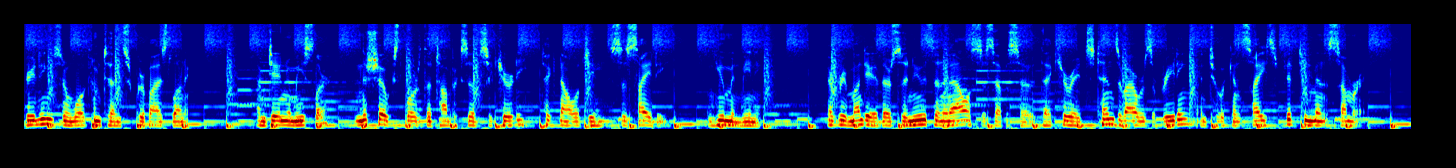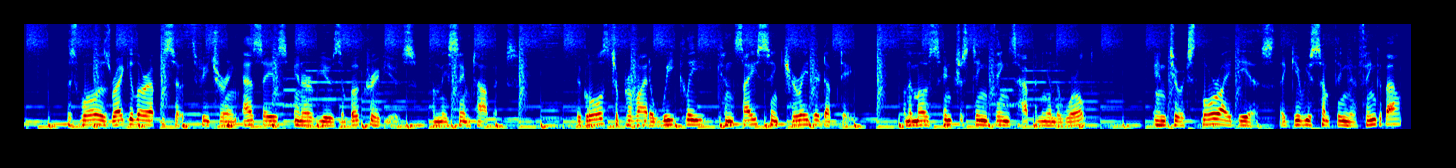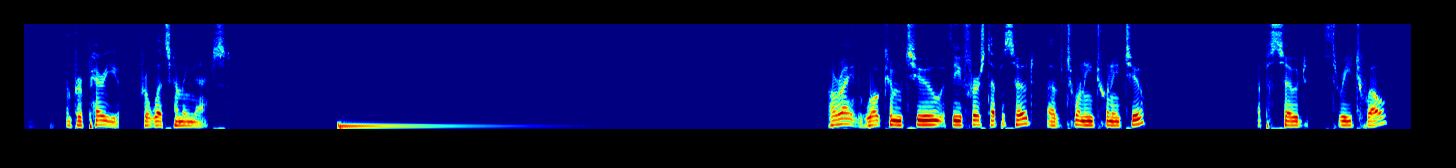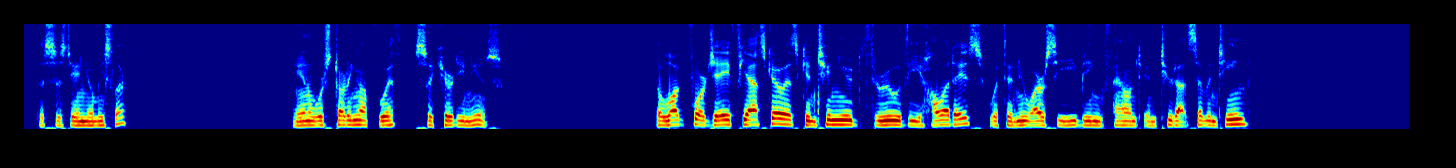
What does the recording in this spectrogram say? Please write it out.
Greetings and welcome to Unsupervised Learning. I'm Daniel Miessler, and this show explores the topics of security, technology, society, and human meaning. Every Monday, there's a news and analysis episode that curates tens of hours of reading into a concise 15 minute summary, as well as regular episodes featuring essays, interviews, and book reviews on these same topics. The goal is to provide a weekly, concise, and curated update on the most interesting things happening in the world and to explore ideas that give you something to think about and prepare you for what's coming next. All right, welcome to the first episode of 2022, episode 312. This is Daniel Miessler, and we're starting off with security news. The Log4j fiasco has continued through the holidays, with a new RCE being found in 2.17.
